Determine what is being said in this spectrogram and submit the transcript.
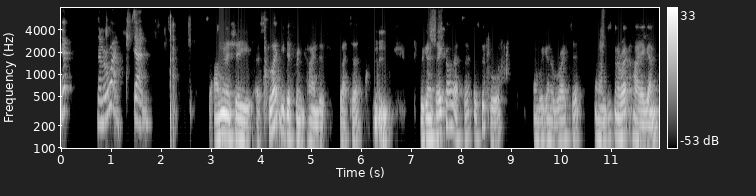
Yep, number one, done. So I'm going to show you a slightly different kind of letter. we're going to take our letter as before and we're going to write it. And I'm just going to write hi again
